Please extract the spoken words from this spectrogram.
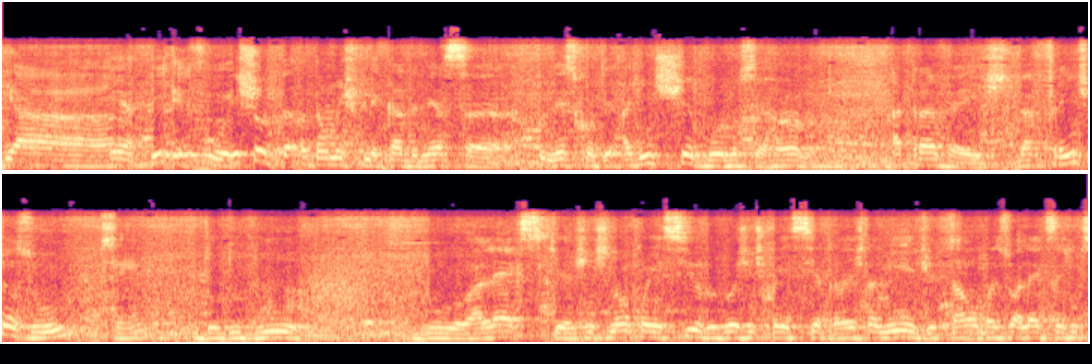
e a é, Deixa eu dar uma explicada nessa, nesse contexto. A gente chegou no Serrano através da frente azul, Sim. do Dudu, do Alex, que a gente não conhecia, o Dudu a gente conhecia através da mídia e tal, Sim. mas o Alex a gente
